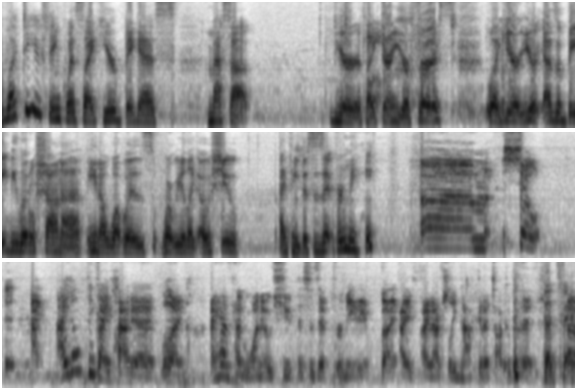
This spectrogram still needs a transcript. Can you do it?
What do you think was like your biggest mess up? Your like Oh. during your first, like your your as a baby little Shauna, you know what was what were you like? Oh shoot, I think this is it for me. Um. So, I I don't think I've had a well. I, I have had one. Oh shoot! This is it for me. But I, I'm actually not going to talk about it. That's fair.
